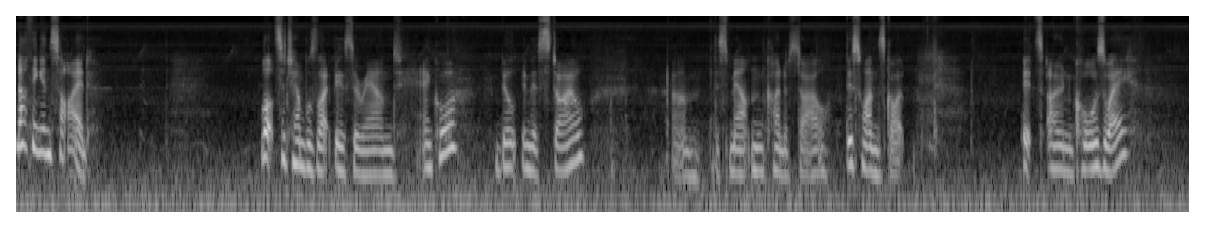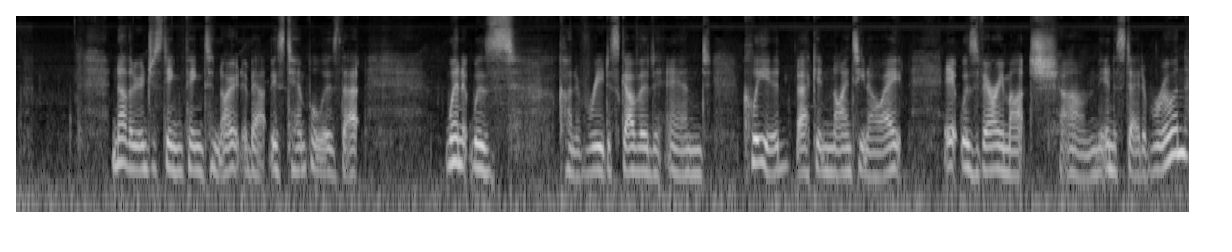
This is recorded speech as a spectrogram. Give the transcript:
nothing inside. Lots of temples like this around Angkor, built in this style um, this mountain kind of style. This one's got its own causeway. Another interesting thing to note about this temple is that when it was kind of rediscovered and cleared back in 1908, it was very much um, in a state of ruin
